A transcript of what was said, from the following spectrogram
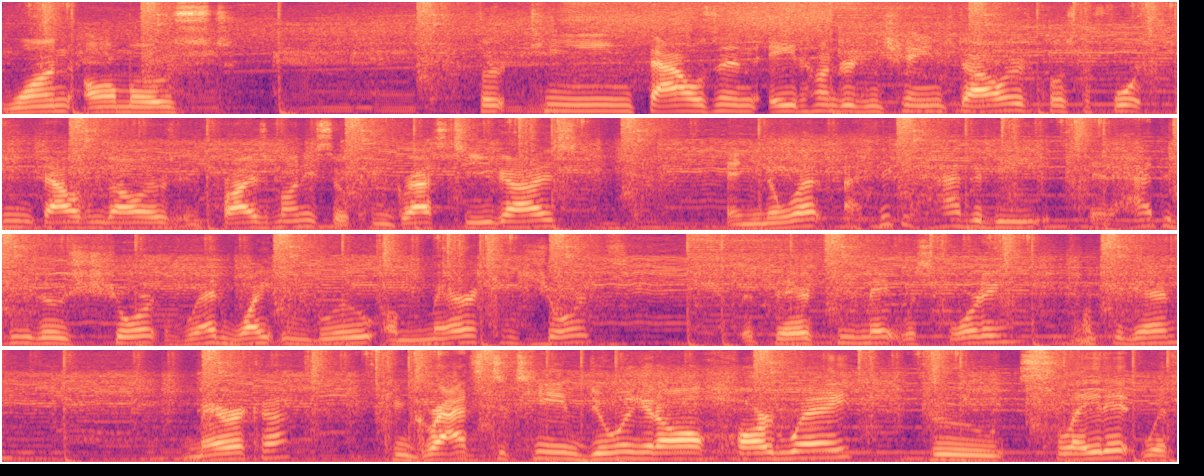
Won almost 13,800 and change dollars, close to $14,000 in prize money. So congrats to you guys. And you know what? I think it had to be it had to be those short red, white, and blue American shorts that their teammate was sporting. Once again, America. Congrats to team doing it all hard way, who slayed it with.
